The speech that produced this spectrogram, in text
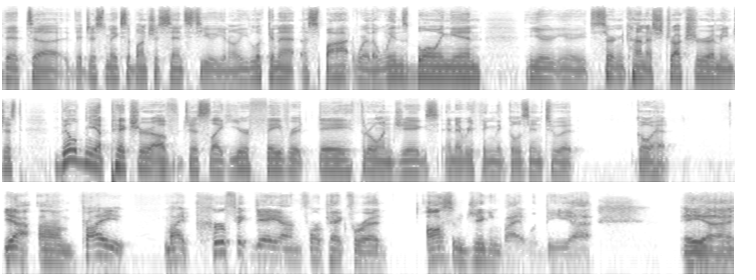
that uh, that just makes a bunch of sense to you you know you're looking at a spot where the wind's blowing in your, your certain kind of structure. I mean just build me a picture of just like your favorite day throwing jigs and everything that goes into it. Go ahead. Yeah um probably my perfect day on Fort Peck for an awesome jigging bite would be uh, a uh,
